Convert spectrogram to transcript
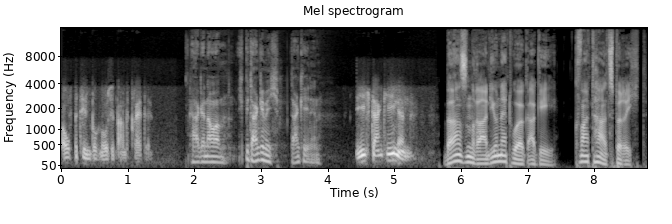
offiziellen Prognosebandbreite. Herr Genauer, ich bedanke mich. Danke Ihnen. Ich danke Ihnen. Börsenradio Network AG. Quartalsbericht.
